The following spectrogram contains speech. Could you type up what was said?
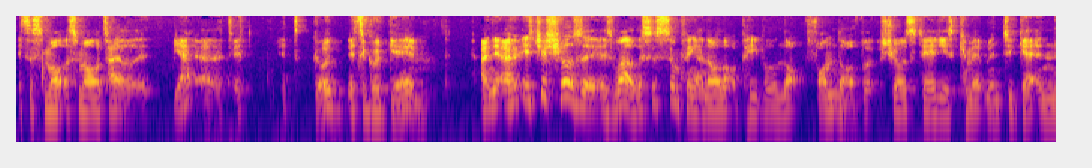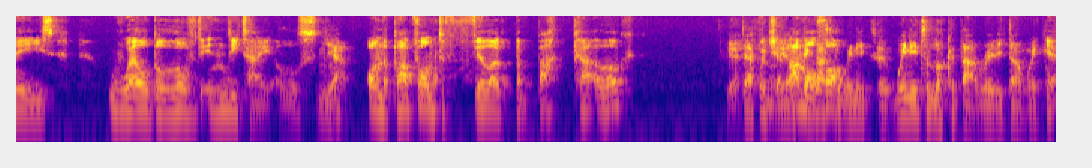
it's a small, a smaller title. It- yeah, it, it, it's good. It's a good game, and it, it just shows it as well. This is something I know a lot of people are not fond of, but shows Stadia's commitment to getting these well beloved indie titles Yeah, on the platform to fill out the back catalogue. Yeah, definitely. Which I I'm think all that's for. what we need to we need to look at that really, don't we? Yeah.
